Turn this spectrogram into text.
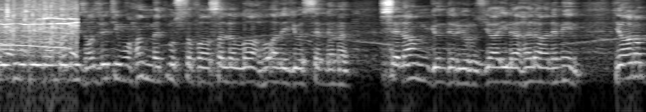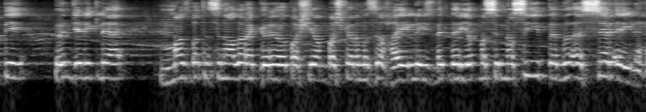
Sevgili Peygamberimiz Hazreti Muhammed Mustafa sallallahu aleyhi ve selleme selam gönderiyoruz ya ilahel alemin. Ya Rabbi öncelikle mazbatasını alarak göreve başlayan başkanımızı hayırlı hizmetler yapmasını nasip ve müesser eyle.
